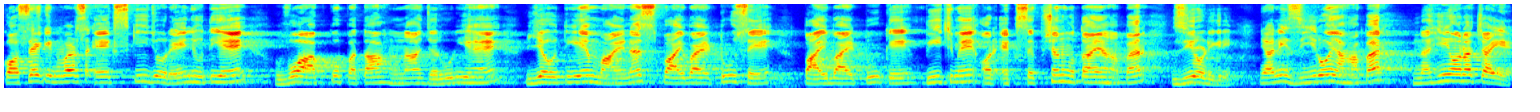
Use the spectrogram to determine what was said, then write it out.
कॉसेक इन्वर्स एक्स की जो रेंज होती है, वो आपको पता होना ज़रूरी है। ये होती है माइनस पाई बाय टू से पाई बाय टू के बीच में और एक्सेप्शन होता है यहाँ पर ज़ीरो डिग्री यानी ज़ीरो यहाँ पर नहीं होना चाहिए।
